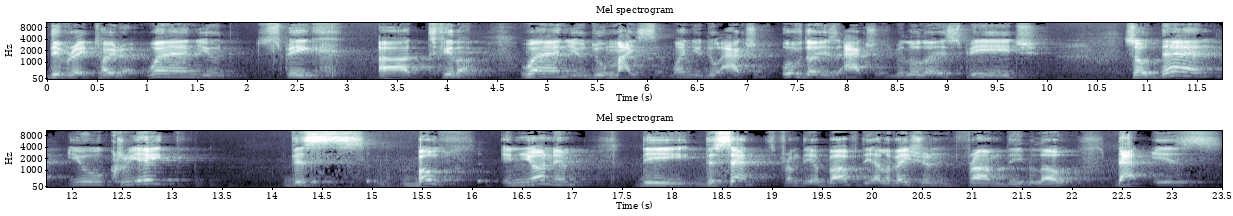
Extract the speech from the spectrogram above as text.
divrei Torah, when you speak uh, tefillah, when you do maisim, when you do action, uvda is action, melula is speech. So then you create this both in Yonim, the descent from the above, the elevation from the below, that is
